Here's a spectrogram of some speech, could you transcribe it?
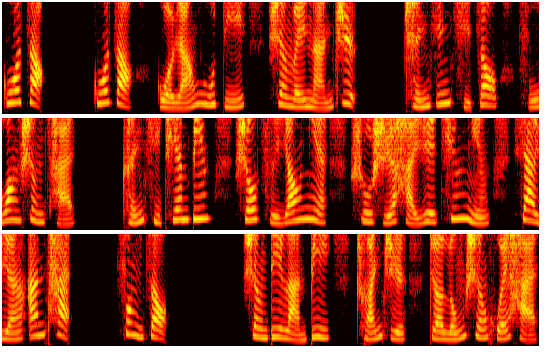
聒噪，聒噪，果然无敌，甚为难治。臣今启奏，福旺盛财，恳起天兵，收此妖孽，数十海月清宁，下元安泰。奉奏，圣帝览毕，传旨：这龙神回海，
